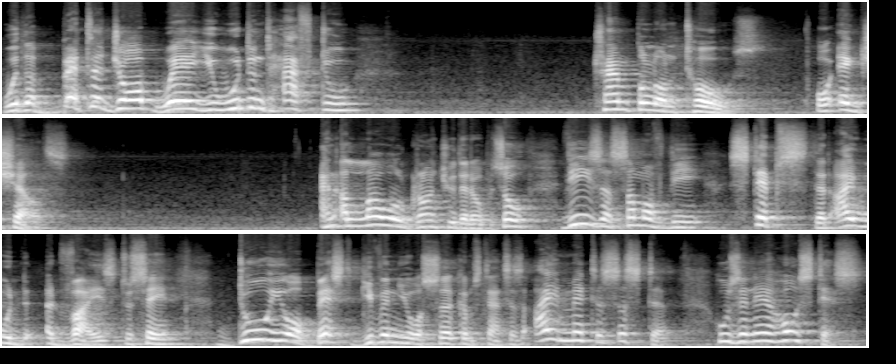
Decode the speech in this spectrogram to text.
with a better job where you wouldn't have to trample on toes or eggshells and Allah will grant you that open. So these are some of the steps that I would advise to say, do your best given your circumstances. I met a sister who's an air hostess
